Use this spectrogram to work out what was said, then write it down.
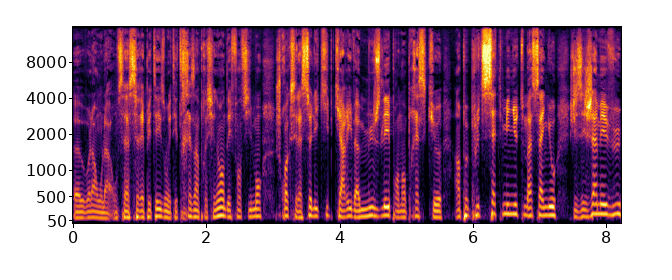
voilà, on, on s'est assez répété, ils ont été très impressionnants. Défensivement, je crois que c'est la seule équipe qui arrive à museler pendant presque un peu plus de 7 minutes Massagno. Je les ai jamais vus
